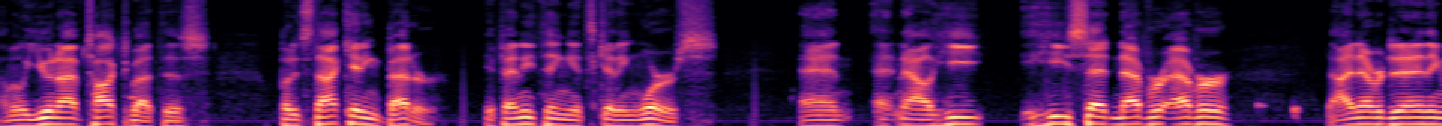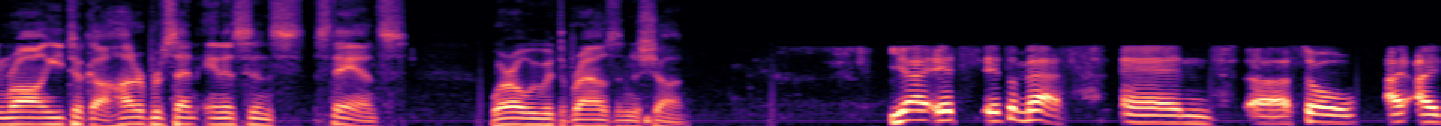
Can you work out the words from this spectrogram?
I mean, you and I have talked about this, but it's not getting better. If anything, it's getting worse. And, and now he he said never ever. I never did anything wrong. He took a hundred percent innocence stance. Where are we with the Browns and Deshaun? Yeah, it's it's a mess, and uh, so I, I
